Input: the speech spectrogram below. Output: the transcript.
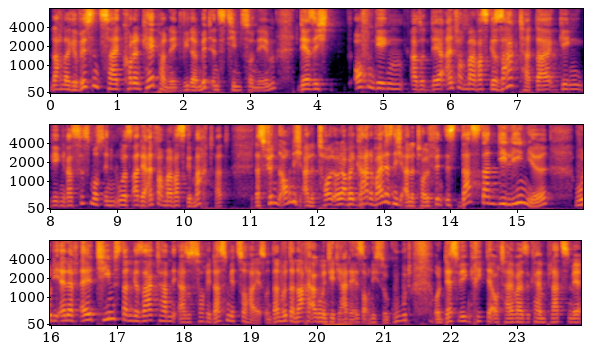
nach einer gewissen Zeit Colin Kaepernick wieder mit ins Team zu nehmen, der sich offen gegen, also der einfach mal was gesagt hat, da gegen, gegen Rassismus in den USA, der einfach mal was gemacht hat, das finden auch nicht alle toll, aber gerade weil es nicht alle toll finden, ist das dann die Linie, wo die NFL-Teams dann gesagt haben, also sorry, das ist mir zu heiß. Und dann wird dann nachher argumentiert, ja, der ist auch nicht so gut und deswegen kriegt er auch teilweise keinen Platz mehr.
